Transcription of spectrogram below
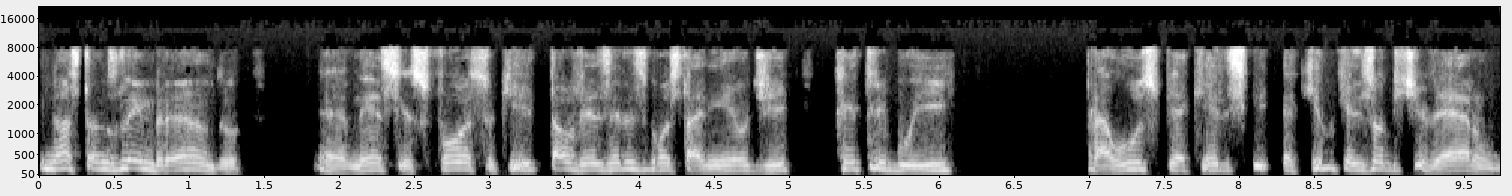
e nós estamos lembrando é, nesse esforço que talvez eles gostariam de retribuir para a USP aqueles que, aquilo que eles obtiveram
